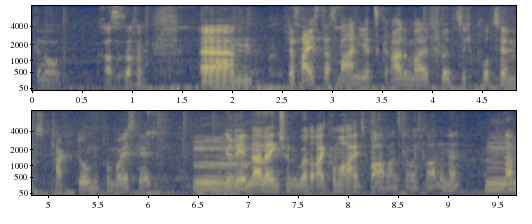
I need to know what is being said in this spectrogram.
Genau. Krasse Sache. Ähm, das heißt, das waren jetzt gerade mal 40% Taktung vom Wastegate. Mhm. Wir reden allerdings schon über 3,1 Bar, waren es glaube ich gerade, ne? Knapp.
